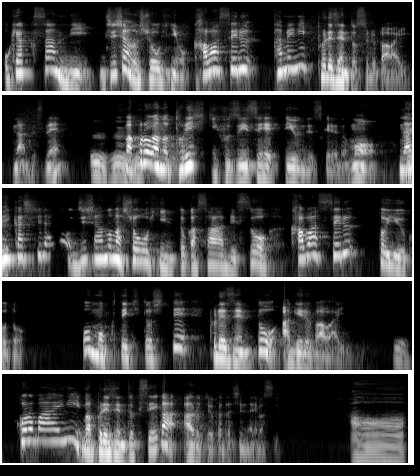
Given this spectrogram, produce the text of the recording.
お客さんに自社の商品を買わせるためにプレゼントする場合なんですね。うんうん、うん。まあ、これはあの取引不随性って言うんですけれども、何かしらの自社のまあ商品とかサービスを買わせるということを目的としてプレゼントをあげる場合うん、この場合にまあプレゼント規制があるという形になります。ああ。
